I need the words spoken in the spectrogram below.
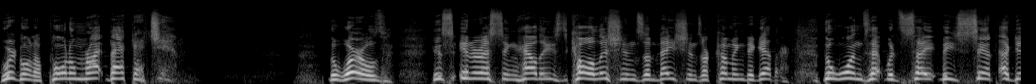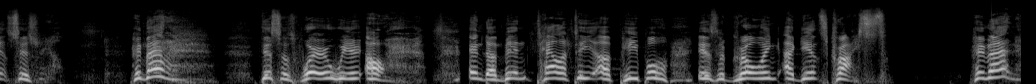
we're going to point them right back at you. The world, it's interesting how these coalitions of nations are coming together. The ones that would say be sent against Israel. Amen. This is where we are. And the mentality of people is growing against Christ. Amen.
